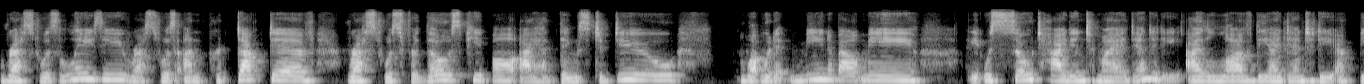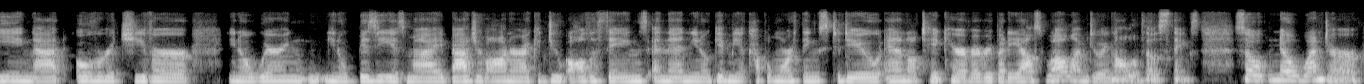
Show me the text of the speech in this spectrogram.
rest was lazy, rest was unproductive, rest was for those people. I had things to do. What would it mean about me? it was so tied into my identity. I loved the identity of being that overachiever, you know, wearing, you know, busy as my badge of honor. I could do all the things and then, you know, give me a couple more things to do and I'll take care of everybody else while I'm doing all of those things. So, no wonder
